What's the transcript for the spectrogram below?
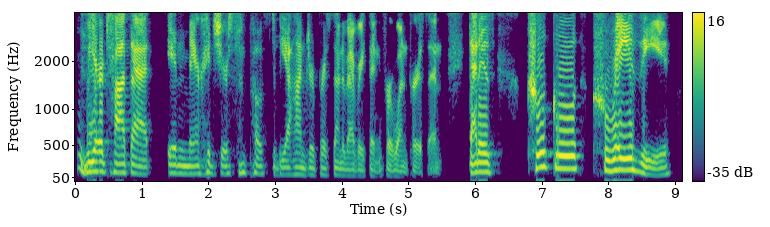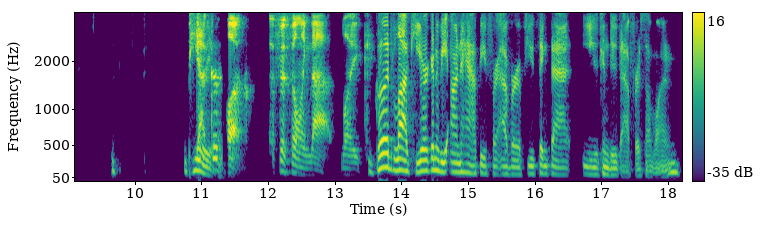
we are taught that in marriage you're supposed to be 100% of everything for one person. That is cuckoo crazy. Yeah, period. good luck fulfilling that. Like, good luck. You're going to be unhappy forever if you think that you can do that for someone.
